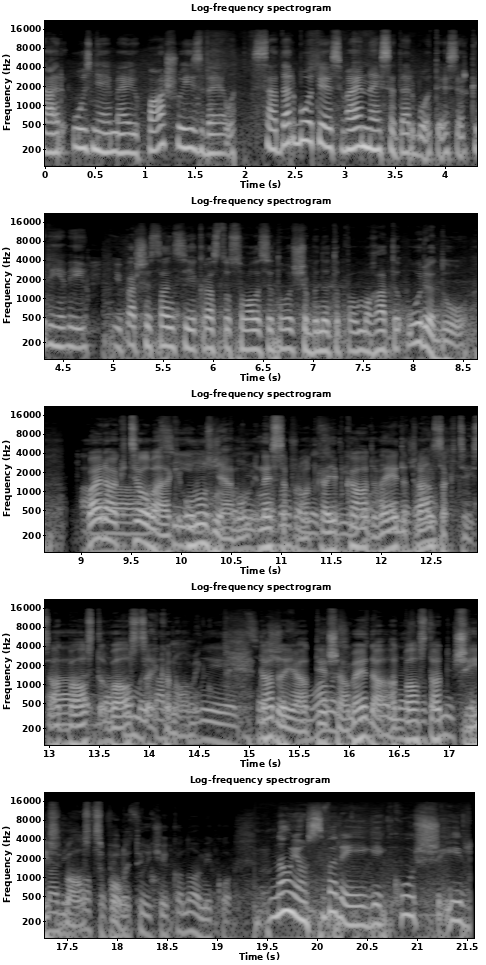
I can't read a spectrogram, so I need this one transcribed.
tā ir uzņēmēju pašu izvēle - sadarboties vai nesadarboties ar Krieviju. І перші санкції якраз стосувалися того, щоб не допомагати уряду Vairāki cilvēki un uzņēmumi nesaprot, ka jebkāda veida transakcijas atbalsta valsts ekonomiku. Tādējādi tiešā veidā atbalstāt šīs valsts politiku. Nav jau svarīgi, kurš ir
